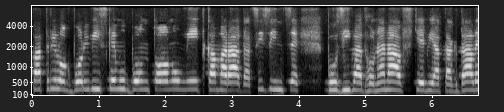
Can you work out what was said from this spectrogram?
patrilo k bolivijskému bontónu mít kamaráda cizince, pozývat ho na návštěvy a tak dále.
